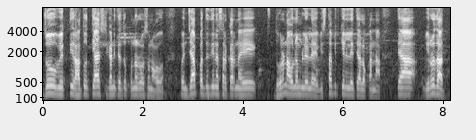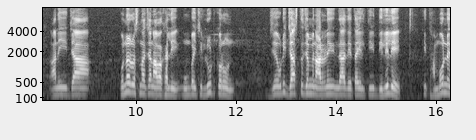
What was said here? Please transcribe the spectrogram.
जो व्यक्ती राहतो त्याच ठिकाणी त्याचं पुनर्वसन व्हावं. पण ज्या पद्धतीनं सरकारनं हे धोरण अवलंबलेलं आहे विस्थापित केलेलं आहे त्या लोकांना त्या विरोधात आणि ज्या पुनर्वसनाच्या नावाखाली मुंबईची लूट करून जेवढी जास्त जमीन आडणीला देता येईल ती दिलेली आहे ती थांबवणे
